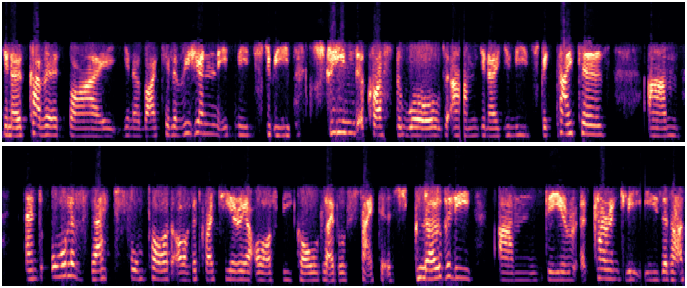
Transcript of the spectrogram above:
you know, covered by, you know, by television. It needs to be streamed across the world. Um, you know, you need spectators. Um, and all of that form part of the criteria of the gold label status. Globally, um, there currently is about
